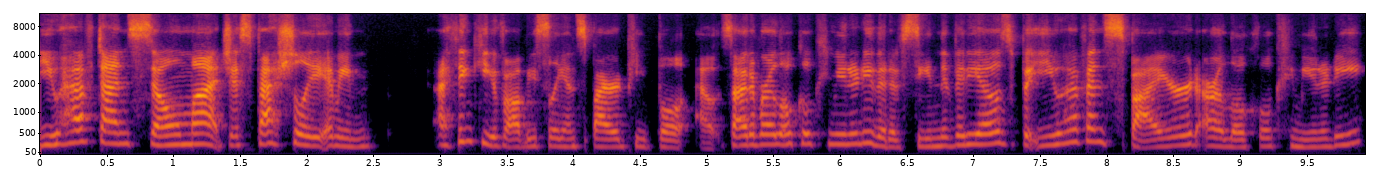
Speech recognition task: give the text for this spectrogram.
you have done so much, especially, I mean, I think you've obviously inspired people outside of our local community that have seen the videos, but you have inspired our local community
